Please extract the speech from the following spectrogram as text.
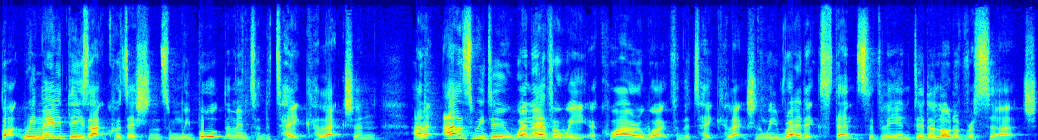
But we made these acquisitions and we bought them into the Tate collection. And as we do whenever we acquire a work for the Tate collection, we read extensively and did a lot of research.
